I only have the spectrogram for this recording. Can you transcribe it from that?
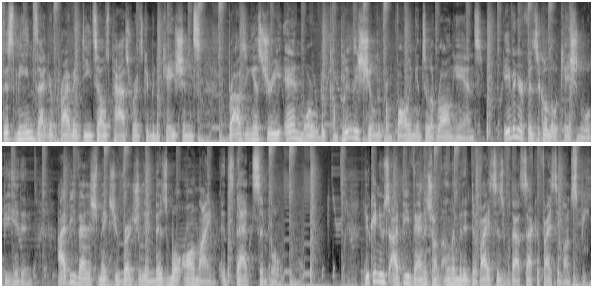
This means that your private details, passwords, communications, browsing history, and more will be completely shielded from falling into the wrong hands. Even your physical location will be hidden. IPVanish makes you virtually invisible online. It's that simple. You can use IPVanish on unlimited devices without sacrificing on speed.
